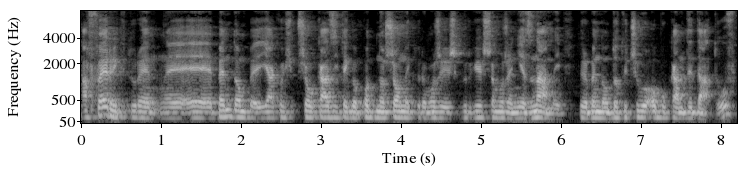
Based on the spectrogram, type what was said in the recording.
afery, które e, będą jakoś przy okazji tego podnoszone, które może jeszcze, których jeszcze może nie znamy, które będą dotyczyły obu kandydatów.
